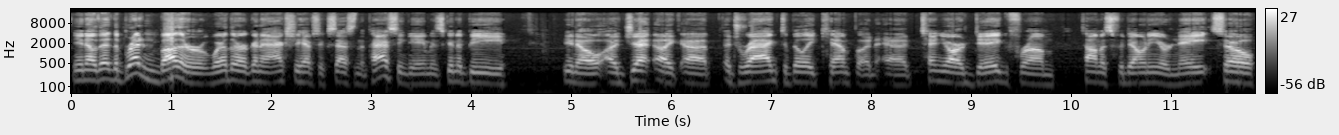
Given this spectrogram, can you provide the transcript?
You know, the, the bread and butter where they're going to actually have success in the passing game is going to be, you know, a jet like a, a drag to Billy Kemp, an, a 10-yard dig from Thomas Fidone or Nate. So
